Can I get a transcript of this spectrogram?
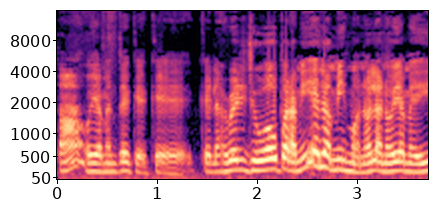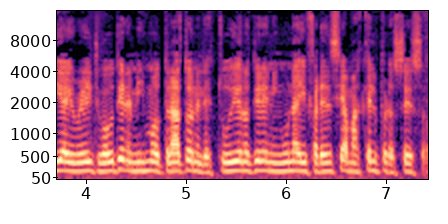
Obviamente que, que, que, las Ready to Go para mí es lo mismo, ¿no? La novia medida y Ready to Go tiene el mismo trato en el estudio, no tiene ninguna diferencia más que el proceso.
